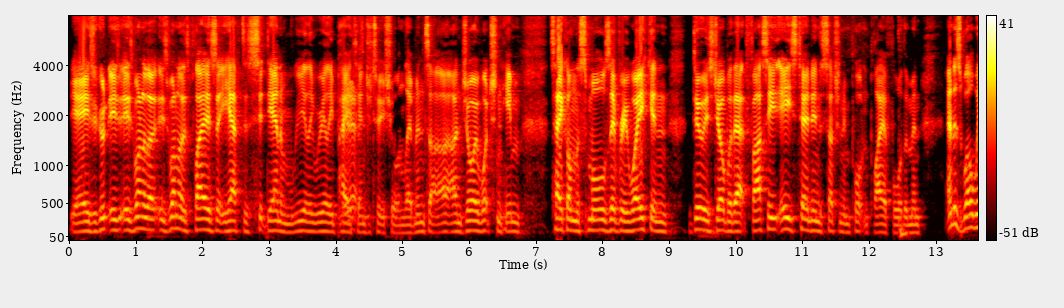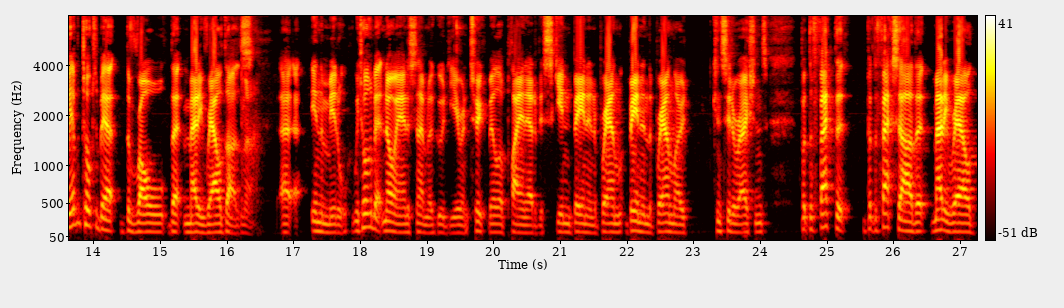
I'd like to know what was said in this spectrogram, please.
Yeah, he's a good. He's, one of the. He's one of those players that you have to sit down and really, really pay Yeah. attention to. Sean Lemmens. I, I enjoy watching him take on the smalls every week and do his job without fuss. He, he's turned into such an important player for them, and and as well, we haven't talked about the role that Matty Rowell does. No. Uh, in the middle, we talk about Noah Anderson having a good year and Touk Miller playing out of his skin, being in a brown, being in the Brownlow considerations. But the fact that, but the facts are that Matty Rowell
